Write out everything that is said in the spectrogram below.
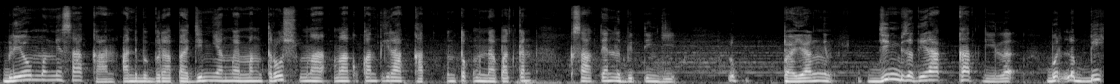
Beliau mengisahkan ada beberapa jin yang memang terus melakukan tirakat untuk mendapatkan kesaktian lebih tinggi. Lu bayangin, jin bisa tirakat gila buat lebih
